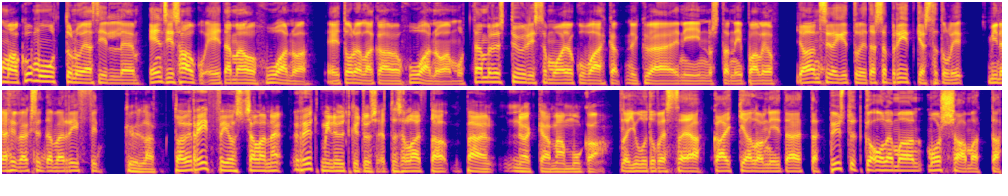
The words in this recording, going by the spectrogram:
maku muuttunut ja silleen. En siis hauku, ei tämä ole huonoa. Ei todellakaan ole huonoa, mutta tämmöisessä tyylissä mua joku ehkä nykyään ei niin innosta niin paljon. Ja Ansillakin tuli tässä Britkestä tuli, minä hyväksyn tämän riffin. Kyllä. Toi riffi just sellainen rytminytkytys, että se laittaa pään nyökkäämään mukaan. No YouTubessa ja kaikkialla on niitä, että pystytkö olemaan moshaamatta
